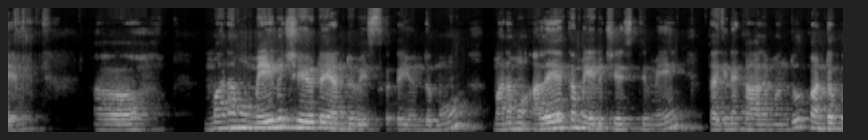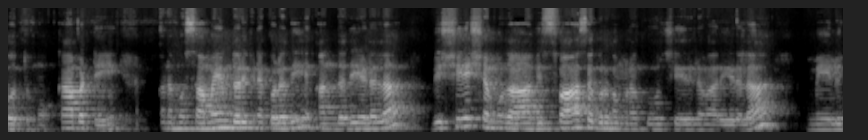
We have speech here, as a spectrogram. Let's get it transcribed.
అంటే మనము మేలు చేయుట ఎందు విసుక ఎందుము మనము అలయక మేలు చేస్తిమి. తగిన కాలమందు పంట కోతుము. కాబట్టి మనము సమయం దొరికిన కొలది అందరి ఎడల విశేషముగా విశ్వాస గృహమునకు చేరిన వారి ఎడల మేలు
